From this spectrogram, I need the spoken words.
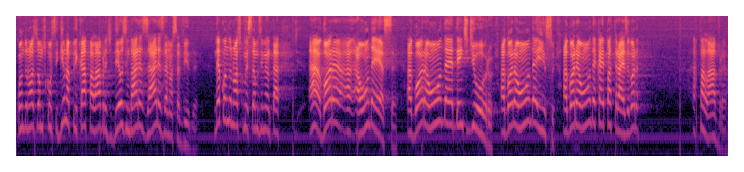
Quando nós vamos conseguindo aplicar a palavra de Deus em várias áreas da nossa vida. Não é quando nós começamos a inventar. Ah, agora a, onda é essa. Agora a onda é dente de ouro. Agora a onda é isso. Agora a onda é cair para trás. Agora. A palavra,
